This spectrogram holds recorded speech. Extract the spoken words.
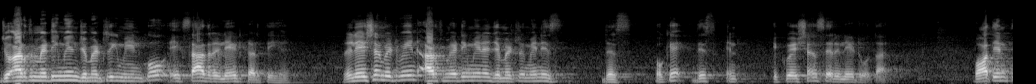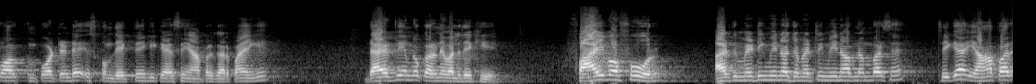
जो अर्थमेटिक मीन जोमेट्रिक मीन को एक साथ रिलेट करती है। Relation between arithmetic mean and geometric mean is this okay this equation से रिलेट होता है। बहुत ही इंपॉर्टेंट है, इसको हम देखते हैं कि कैसे यहाँ पर कर पाएँगे। डायरेक्टली हम लोग करने वाले, देखिए फाइव और फोर अर्थमेटिक मीन और जोमेट्रिक मीन ऑफ़ नंबर्स हैं, ठीक है? यहाँ पर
